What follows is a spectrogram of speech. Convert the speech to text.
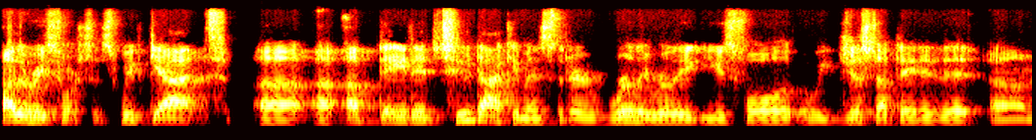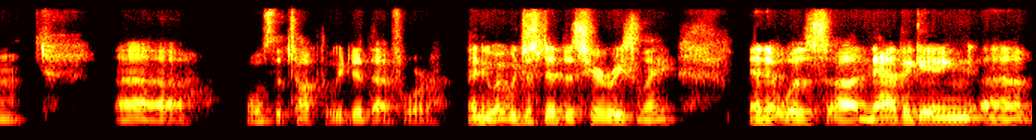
Other resources. We've got uh, uh, updated two documents that are really, really useful. We just updated it. Um, uh, what was the talk that we did that for? Anyway, we just did this here recently, and it was uh, navigating uh,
